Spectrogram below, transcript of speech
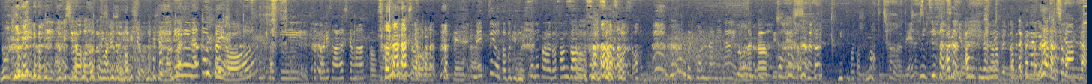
伸び伸びしろ。どこまででも伸びしろ、伸びしろ満載。なかったよ。私、一通り触らせてもらったもん。そう、めっちゃ寄った時に人の体散々。そうそうそうそう。なんでこんなにないのお腹って言って。道端でな。そうだね。歩き、歩きながらベタベタベタベタ。痴漢じゃん。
